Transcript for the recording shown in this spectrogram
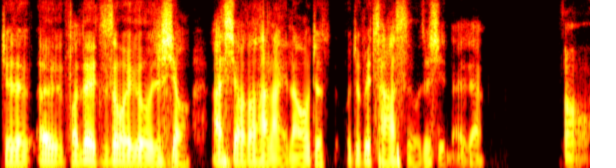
觉得呃，反正也只剩我一个，我就笑啊，笑到他来，然后我就我就被插死，我就醒来这样。哦，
